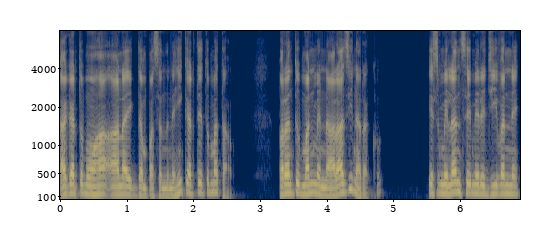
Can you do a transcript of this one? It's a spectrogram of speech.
अगर तुम वहाँ आना एकदम पसंद नहीं करते तो मत आओ। परंतु मन में नाराजी न रखो। इस मिलन से मेरे जीवन ने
